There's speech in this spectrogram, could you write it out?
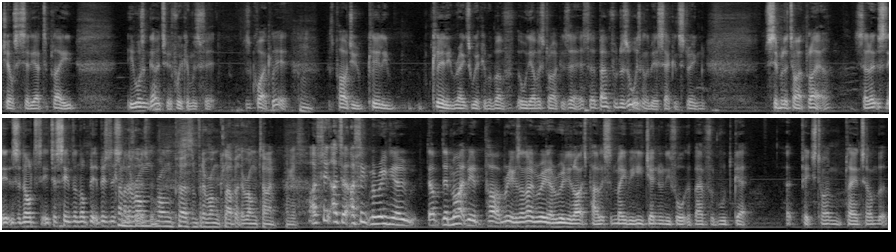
Chelsea said he had to play. He wasn't going to if Wickham was fit. It was quite clear hmm. because Pardew clearly clearly rates Wickham above all the other strikers there. So Bamford was always going to be a second string, similar type player. So it was, it was an odd. It just seemed an odd bit of business. kind in of the first wrong wrong person for the wrong club at the wrong time, I guess. I think I, I think Mourinho. there- might be a part of Mourinho because I know Mourinho really likes Palace, and maybe he genuinely thought that Bamford would get at pitch time, playing time, but.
